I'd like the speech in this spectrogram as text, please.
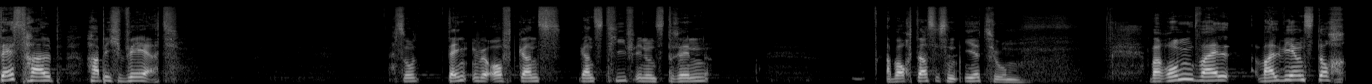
Deshalb habe ich Wert. So denken wir oft ganz, ganz tief in uns drin aber auch das ist ein Irrtum. Warum? Weil, weil wir uns doch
